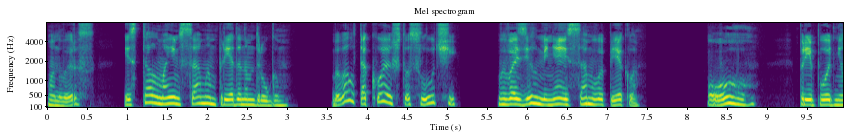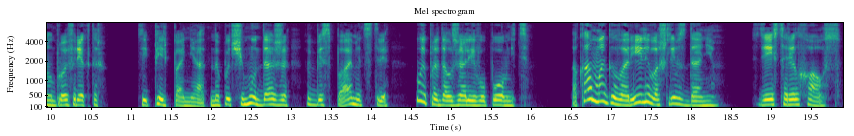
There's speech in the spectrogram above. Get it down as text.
Он вырос и стал моим самым преданным другом. Бывало такое, что случай вывозил меня из самого пекла. «О!» — приподнял бровь ректор. «Теперь понятно, почему даже в беспамятстве вы продолжали его помнить». Пока мы говорили, вошли в здание. Здесь царил хаос.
